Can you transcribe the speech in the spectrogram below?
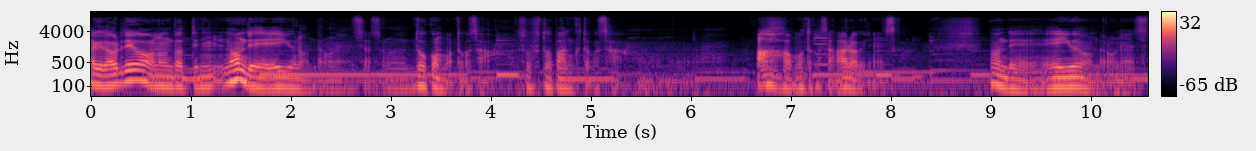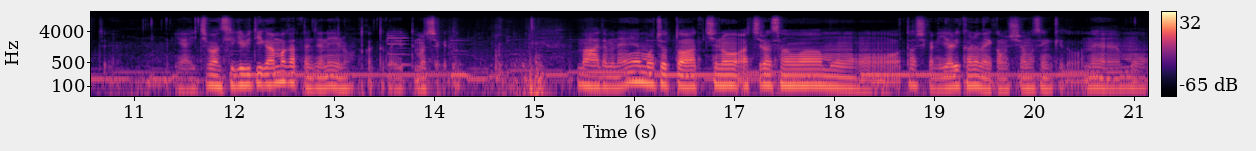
だけどあれでよ、あの、だって、なんで au なんだろうね。さ、その、ドコモとかさ、ソフトバンクとかさ、アハモとかさ、あるわけじゃないですか。なんで au なんだろうね、つって。いや、一番セキュリティが甘かったんじゃねえの？とかとか言ってましたけど。まあでもね、もうちょっとあっちの、あちらさんはもう、確かにやりかねないかもしれませんけどね、も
